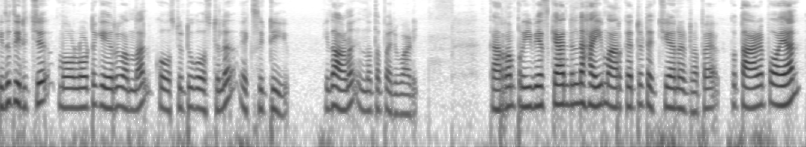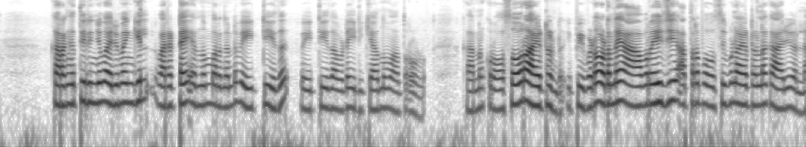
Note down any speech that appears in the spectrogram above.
ഇത് തിരിച്ച് മുകളിലോട്ട് കയറി വന്നാൽ കോസ്റ്റ് ടു കോസ്റ്റിൽ എക്സിറ്റ് ചെയ്യും. ഇതാണ് ഇന്നത്തെ പരിപാടി. കാരണം പ്രീവിയസ് ക്യാൻഡലിന്റെ ഹൈ മാർക്കറ്റ് ടച്ച് ചെയ്യാനായിട്ട്. അപ്പോൾ താഴെ പോയാൽ കറങ്ങിത്തിരിഞ്ഞ് വരുമെങ്കിൽ വരട്ടെ എന്നും പറഞ്ഞുകൊണ്ട് വെയിറ്റ് ചെയ്ത് വെയിറ്റ് ചെയ്ത് അവിടെ ഇരിക്കാമെന്ന് മാത്രമേ ഉള്ളൂ. കാരണം ക്രോസ് ഓവർ ആയിട്ടുണ്ട്. ഇപ്പോൾ ഇവിടെ ഉടനെ ആവറേജ് അത്ര പോസിബിൾ ആയിട്ടുള്ള കാര്യമല്ല.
